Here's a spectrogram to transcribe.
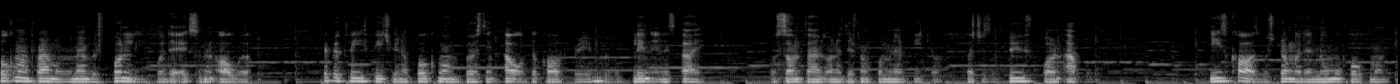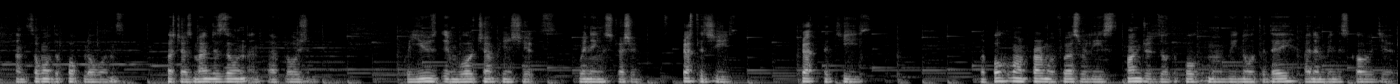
Pokemon Prime are remembered fondly for their excellent artwork, typically featuring a Pokemon bursting out of the card frame with a glint in its eye or sometimes on a different prominent feature, such as a tooth or an apple. These cards were stronger than normal Pokemon, and some of the popular ones, such as Magnezone and Typhlosion, were used in World Championships winning strategies. strategies. When Pokemon Prime were first released, hundreds of the Pokemon we know today hadn't been discovered yet.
